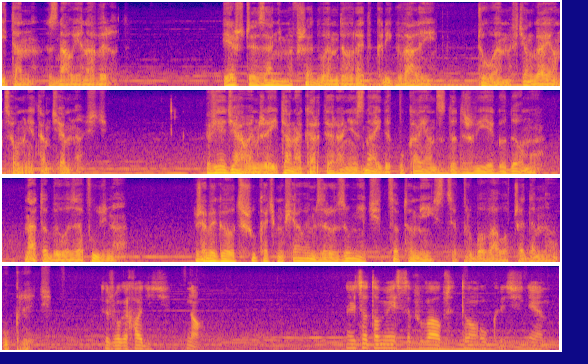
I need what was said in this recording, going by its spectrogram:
Itan znał je na wylot. Jeszcze zanim wszedłem do Red Creek Valley, czułem wciągającą mnie tam ciemność. Wiedziałem, że Itana Cartera nie znajdę pukając do drzwi jego domu. Na to było za późno. Żeby go odszukać, musiałem zrozumieć, co to miejsce próbowało przede mną ukryć. Tu już mogę chodzić. No. No i co to miejsce próbowało przed tobą ukryć? Nie wiem.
